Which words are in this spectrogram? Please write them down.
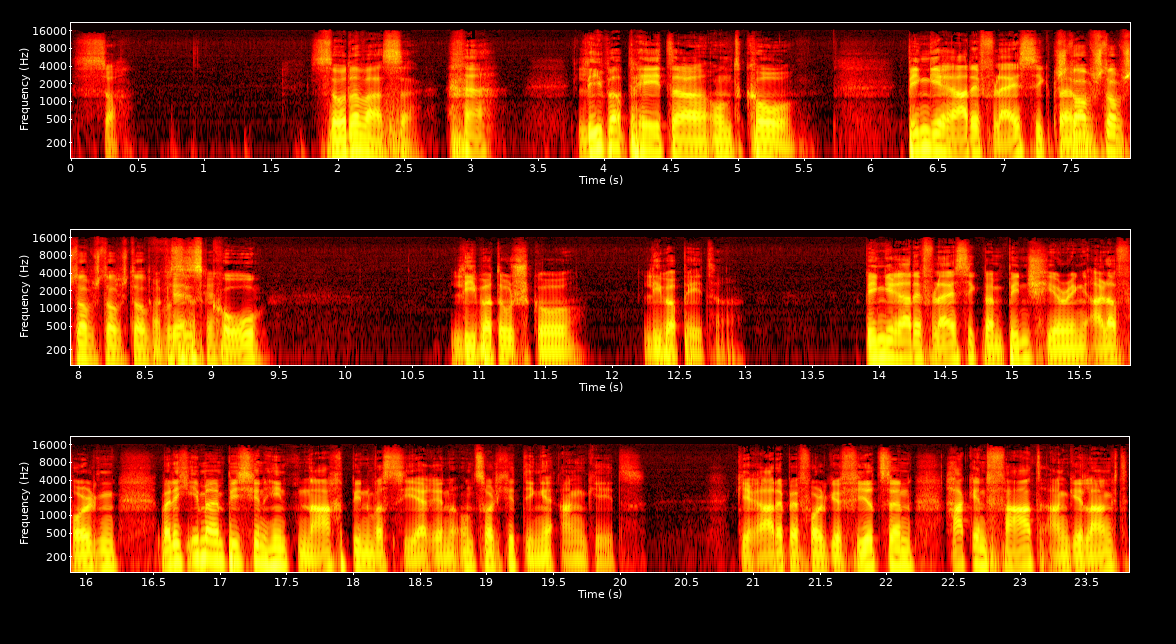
So. Soda Wasser. Lieber Peter und Co. Bin gerade fleißig beim Stopp, stopp, stopp, stopp, stopp. Okay, Was ist okay. Co? Lieber Duschko, lieber Peter. Bin gerade fleißig beim Binge-Hearing aller Folgen, weil ich immer ein bisschen hinten nach bin, was Serien und solche Dinge angeht. Gerade bei Folge 14, Hack and Fahrt angelangt,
